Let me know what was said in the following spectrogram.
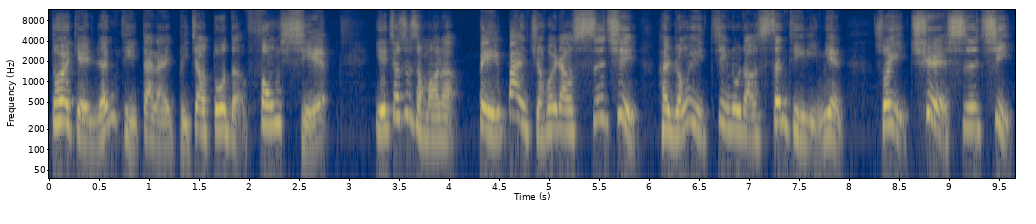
都会给人体带来比较多的风邪，也就是什么呢？北半球会让湿气很容易进入到身体里面，所以祛湿气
